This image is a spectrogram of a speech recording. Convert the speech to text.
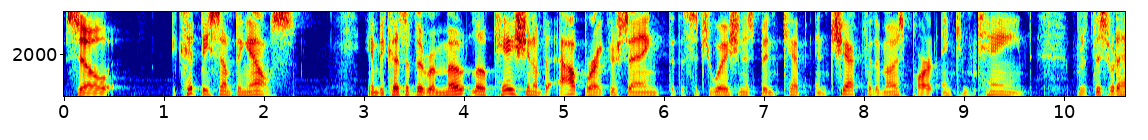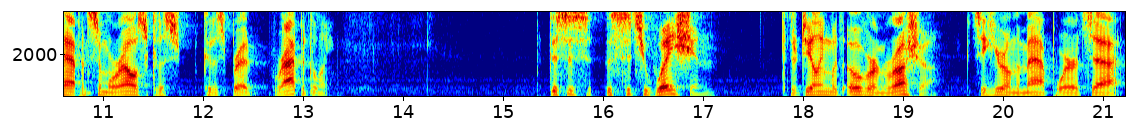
So, it could be something else. And because of the remote location of the outbreak, they're saying that the situation has been kept in check for the most part and contained. But if this would have happened somewhere else, it could have, could have spread rapidly. But this is the situation that they're dealing with over in Russia. You can see here on the map where it's at.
